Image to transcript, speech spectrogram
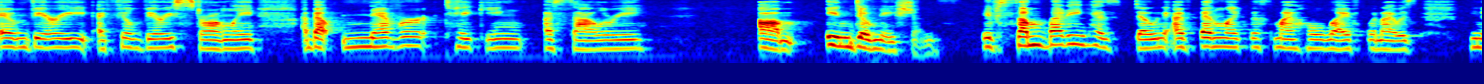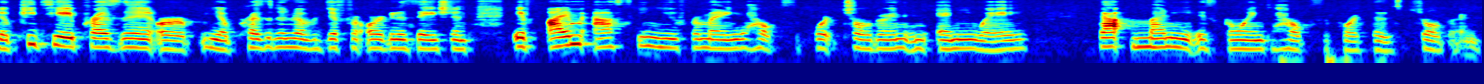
am very I feel very strongly about never taking a salary um, in donations. If somebody has donated, I've been like this my whole life. When I was, you know, PTA president or you know president of a different organization, if I'm asking you for money to help support children in any way, that money is going to help support those children.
